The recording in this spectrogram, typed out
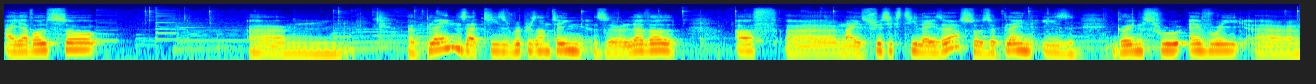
I have also um, a plane that is representing the level of uh, my 360 laser. So the plane is going through every uh,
